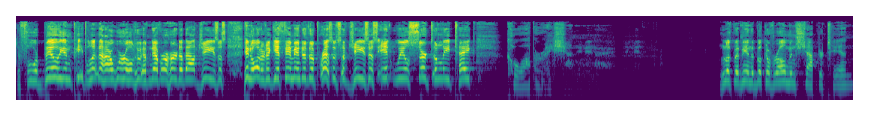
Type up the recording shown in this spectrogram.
to four billion people in our world who have never heard about Jesus, in order to get them into the presence of Jesus, it will certainly take cooperation. Look with me in the book of Romans, chapter 10.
